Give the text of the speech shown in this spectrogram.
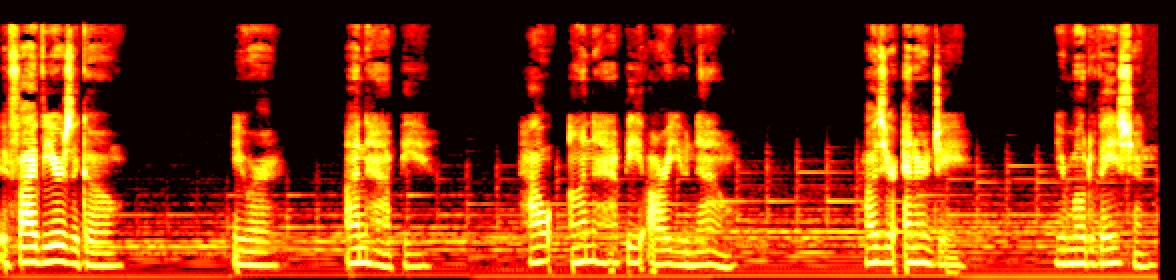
If five years ago you were unhappy, how unhappy are you now? How's your energy, your motivation?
